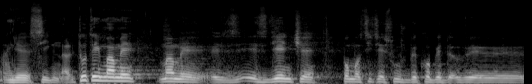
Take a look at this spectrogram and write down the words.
Nie, Signal. Tutaj mamy, mamy zdjęcie pomocniczej służby kobiet, y,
